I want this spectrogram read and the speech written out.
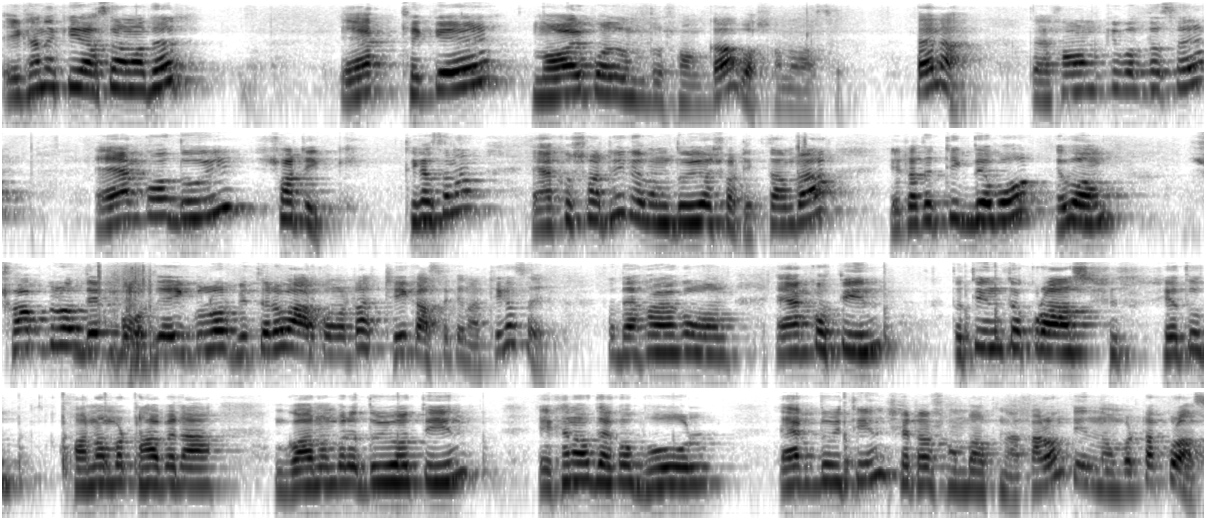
এখানে কি আছে আমাদের? এক থেকে নয় পর্যন্ত সংখ্যা বসানো আছে। তাই না? তো এখন কি বলতেছে? এক ও দুই সঠিক। ঠিক আছে না? একও সঠিক এবং দুইও সঠিক। তো আমরা এটাতে ঠিক দেবো এবং সবগুলো দেখব যে এইগুলোর ভিতরেও আর কোনোটা ঠিক আছে কিনা, ঠিক আছে? তো দেখো এখন এক ও তিন। তো তিন তো ক্রস সেহেতু খ নম্বরটা হবে না, গ নম্বরে দুই ও তিন। এখানেও দেখো ভুল। এক, দুই, তিন, সেটাও সম্ভব না, কারণ তিন নম্বরটা ক্রস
